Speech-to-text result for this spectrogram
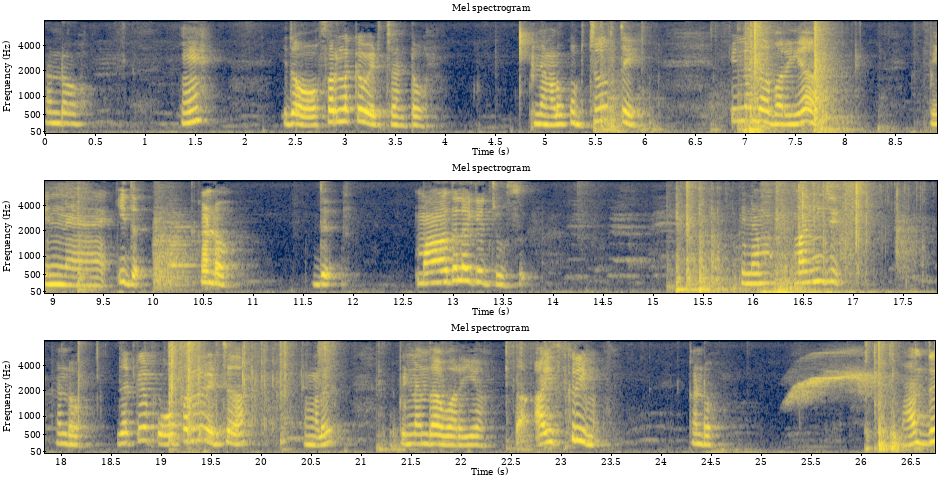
കണ്ടോ? ഏ? ഇത് ഓഫറിലൊക്കെ മേടിച്ചാണ് കേട്ടോ ഞങ്ങൾ കുടിച്ചു നിർത്തേ. പിന്നെന്താ പറയുക പിന്നെ ഇത്. കണ്ടോ? ഇത്. മാതളയ്ക്ക ജ്യൂസ് പിന്നെ മഞ്ച്. കണ്ടോ? ഇതൊക്കെ പോപ്പറിൽ മേടിച്ചതാ ഞങ്ങൾ പിന്നെന്താ പറയുക ഐസ്ക്രീം കണ്ടോ? ഞാൻ ഇത്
